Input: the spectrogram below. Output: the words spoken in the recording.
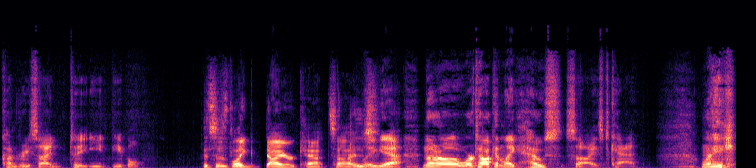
countryside to eat people. This is like dire cat size. Like yeah, no, no, we're talking like house-sized cat. Like,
